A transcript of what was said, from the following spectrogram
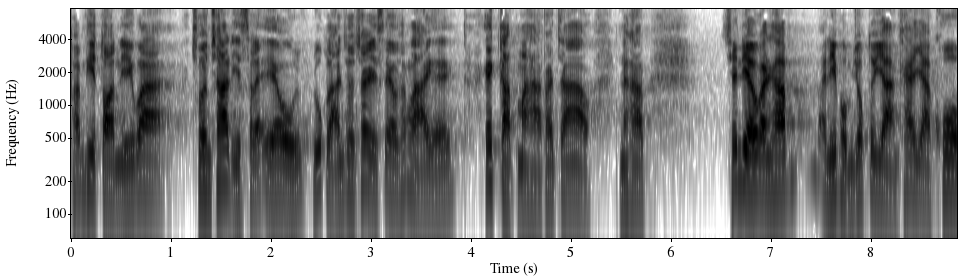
พระพีตอนนี้ว่าชนชาติอิสราเอล ลูกหลานชนชาติอิสราเอลทั้งหลายเลยให้กลับมาหาพระเจ้านะครับ เช่นเดียวกันครับ อันนี้ผมยกตัวอย่างแค่ยาโคบ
